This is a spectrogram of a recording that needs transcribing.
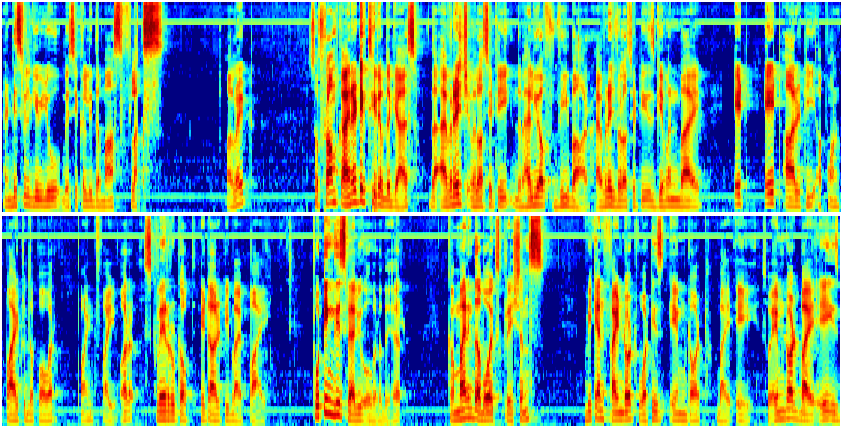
and this will give you basically the mass flux, all right. So, from kinetic theory of the gas, the average velocity, the value of v bar, average velocity is given by 8, 8 R t upon pi to the power 0.5 or square root of 8 R t by pi. Putting this value over there, combining the above expressions, we can find out what is m dot by a. So, m dot by a is,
